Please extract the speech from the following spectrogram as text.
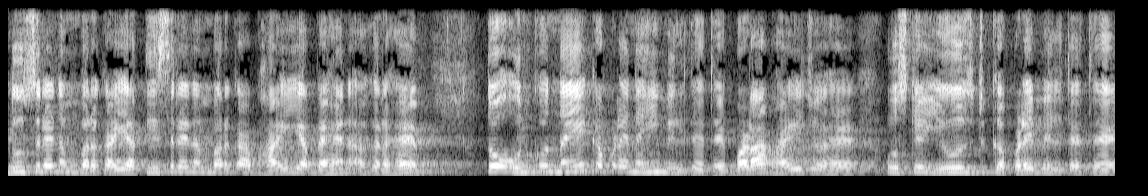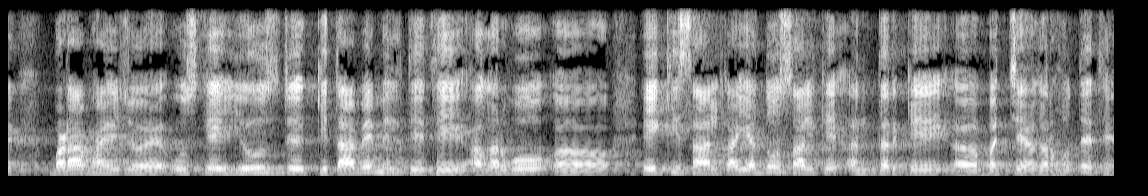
दूसरे नंबर का या तीसरे नंबर का भाई या बहन अगर है तो उनको नए कपड़े नहीं मिलते थे। बड़ा भाई जो है, उसके यूज्ड कपड़े मिलते थे। बड़ा भाई जो है, उसके यूज्ड किताबें मिलती थी। अगर वो एक ही साल का या दो साल के अंतर के बच्चे अगर होते थे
